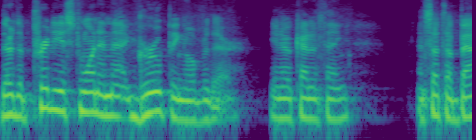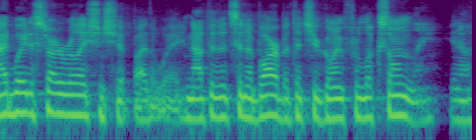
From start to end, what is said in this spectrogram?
they're the prettiest one in that grouping over there. You know, kind of thing. And so that's a bad way to start a relationship, by the way. Not that it's in a bar, but that you're going for looks only. You know,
